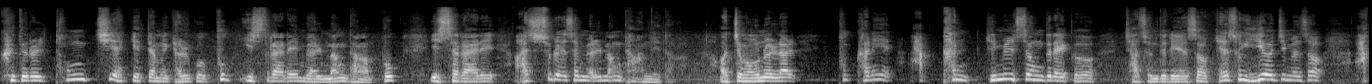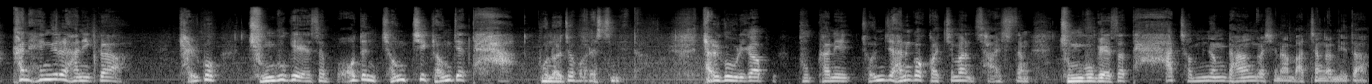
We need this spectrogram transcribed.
그들을 통치했기 때문에 결국 북이스라엘에 멸망당한 북이스라엘이 아수르에서 멸망당합니다. 어쩌면 오늘날 북한이 악한 김일성들의 그 자손들에 의해서 계속 이어지면서 악한 행위를 하니까 결국 중국에 의해서 모든 정치 경제 다 무너져 버렸습니다. 결국 우리가 북한이 존재하는 것 같지만 사실상 중국에서 다 점령당한 것이나 마찬가지입니다.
